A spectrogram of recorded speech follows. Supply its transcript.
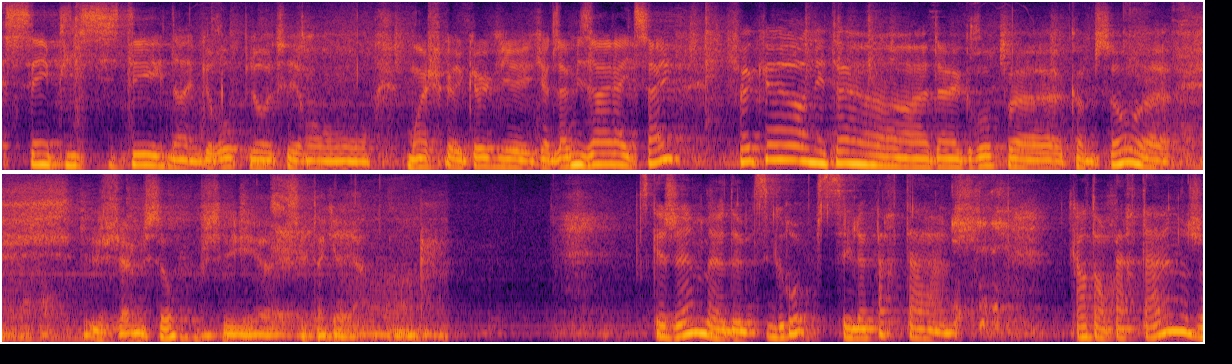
simplicité dans le groupe. Là. moi, je suis quelqu'un qui, a de la misère à être simple. Fait qu'en étant dans un groupe euh, comme ça, euh, j'aime ça. C'est agréable. Ce que j'aime d'un petit groupe, c'est le partage. Quand on partage,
